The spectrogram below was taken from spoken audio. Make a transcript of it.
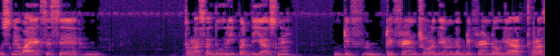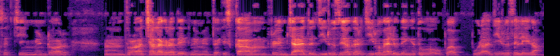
उसने वाई एक्सेस से थोड़ा सा दूरी पर दिया उसने। डिफ डिफरेंट छोड़ दिया मतलब डिफरेंट हो गया थोड़ा सा चेंजमेंट और थोड़ा अच्छा लग रहा है देखने में। तो इसका हम फ्रेम चाहे तो ज़ीरो से, अगर ज़ीरो वैल्यू देंगे तो वो पूरा ज़ीरो से लेगा।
